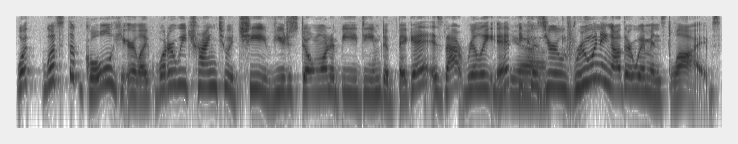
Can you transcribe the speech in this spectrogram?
what what's the goal here? Like what are we trying to achieve? You just don't want to be deemed a bigot? Is that really it? Yeah. Because you're ruining other women's lives.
